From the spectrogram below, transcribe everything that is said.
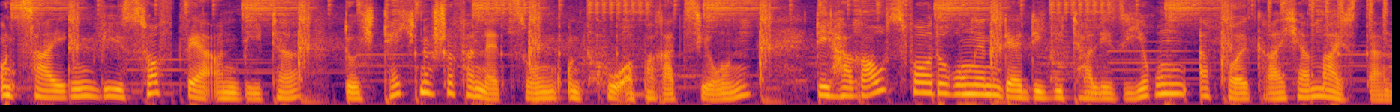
und zeigen, wie Softwareanbieter durch technische Vernetzung und Kooperation die Herausforderungen der Digitalisierung erfolgreicher meistern.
